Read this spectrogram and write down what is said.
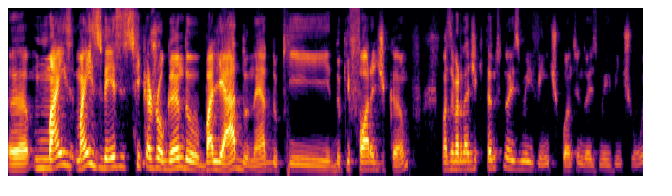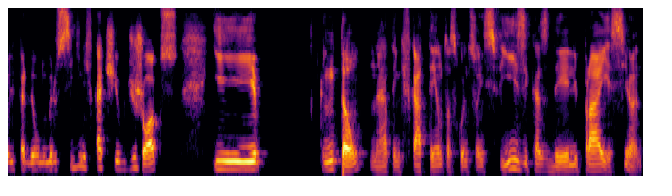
Uh, mais, mais vezes fica jogando baleado, né? Do que, do que fora de campo. Mas a verdade é que tanto em 2020 quanto em 2021 ele perdeu um número significativo de jogos. E então, né, tem que ficar atento às condições físicas dele para esse ano.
